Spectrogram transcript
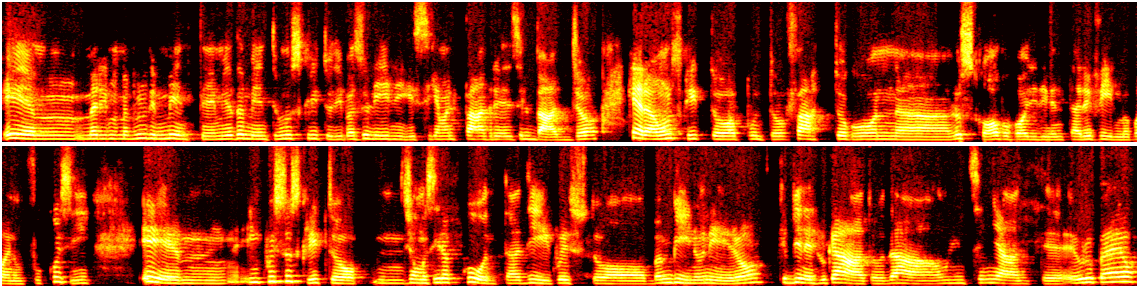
e um, mi è venuto in mente immediatamente uno scritto di Pasolini che si chiama Il padre selvaggio, che era uno scritto appunto fatto con uh, lo scopo poi di diventare film, poi non fu così. E um, in questo scritto um, diciamo, si racconta di questo bambino nero che viene educato da un insegnante europeo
